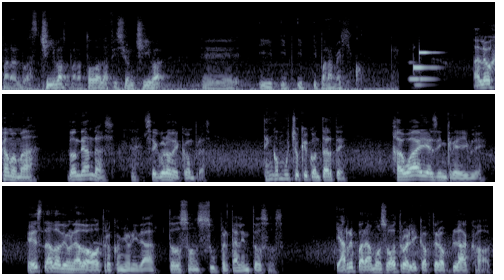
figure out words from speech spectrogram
para las Chivas, para toda la afición chiva eh, y, para México. Aloha mamá, ¿dónde andas? Seguro de compras. Tengo mucho que contarte. Hawái es increíble. He estado de un lado a otro con mi unidad. Todos son súper talentosos. Ya reparamos otro helicóptero Blackhawk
